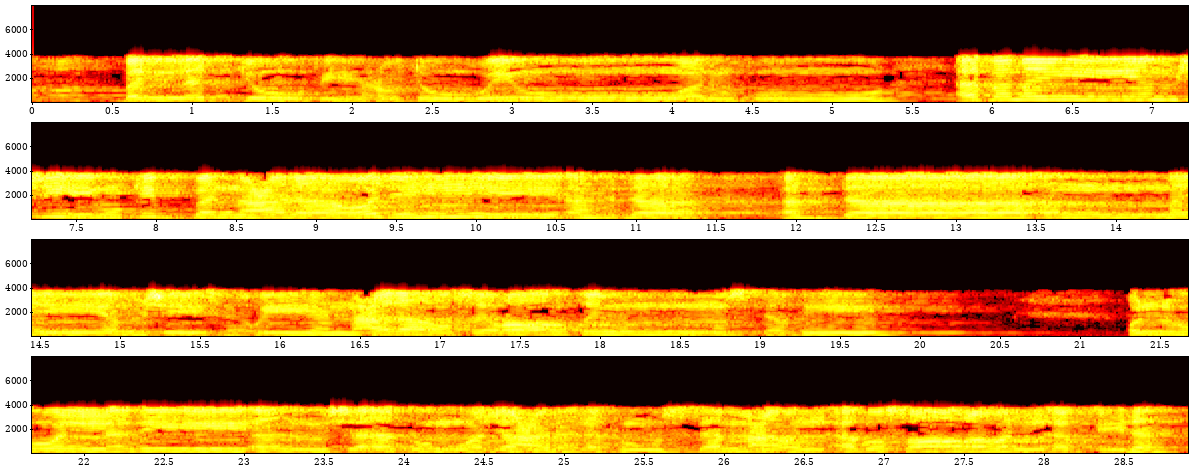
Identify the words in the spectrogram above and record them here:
بل لجوا في عتو ونفور. أفمن يمشي مكبا على وجهه أهدى أهداء من يمشي سويا على صراط مستقيم. قل هو الذي أنشأكم وجعل لكم السمع والأبصار والأفئدة.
